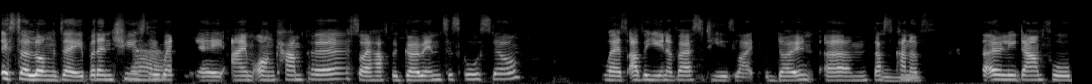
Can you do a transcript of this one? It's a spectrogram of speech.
it's a long day. But then Tuesday, Yeah. Wednesday, I'm on campus, so I have to go into school still. Whereas other universities like don't. Um, that's kind Mhm. of the only downfall.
